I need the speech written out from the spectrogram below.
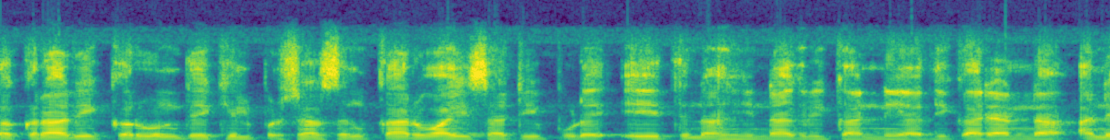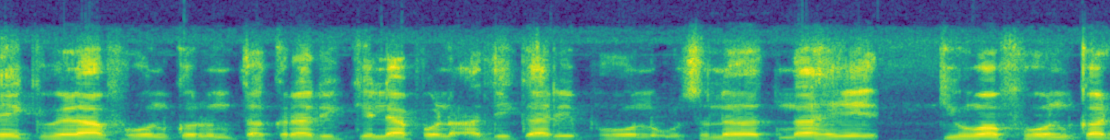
तक्रारी करून देखील प्रशासन कारवाईसाठी पुढे येत नाही. नागरिकांनी अधिकाऱ्यांना अनेक वेळा फोन करून तक्रारी केल्या पण अधिकारी फोन उचलत नाहीत. किंवा फोन कट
